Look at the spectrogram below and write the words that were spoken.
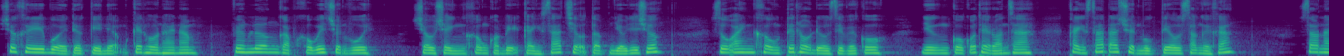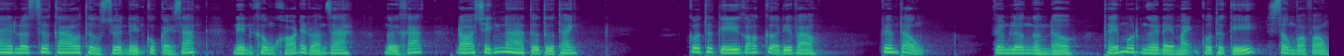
Trước khi buổi tiệc kỷ niệm kết hôn 2 năm, Viêm Lương gặp không ít chuyện vui. Châu Trình không còn bị cảnh sát triệu tập nhiều như trước. Dù anh không tiết lộ điều gì với cô, nhưng cô có thể đoán ra cảnh sát đã chuyển mục tiêu sang người khác. Sau này luật sư cao thường xuyên đến cục cảnh sát nên không khó để đoán ra người khác đó chính là Từ Tử Thanh. Cô thư ký gõ cửa đi vào. "Viêm tổng." Viêm Lương ngẩng đầu, thấy một người đẩy mạnh cô thư ký xông vào phòng.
